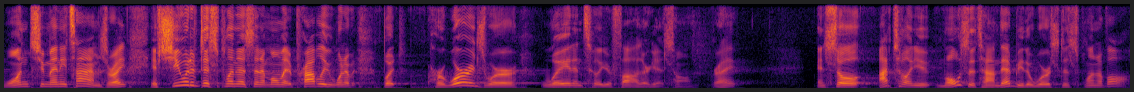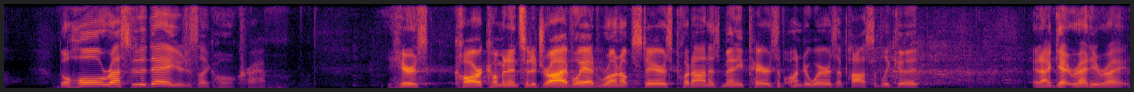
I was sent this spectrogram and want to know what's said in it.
one too many times, right? If she would have disciplined us in that moment, it probably wouldn't have, but her words were, wait until your father gets home, right? And so I'm telling you, most of the time, that'd be the worst discipline of all. The whole rest of the day, you're just like, oh crap. Here's car coming into the driveway, I'd run upstairs, put on as many pairs of underwear as I possibly could, and I'd get ready, right?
